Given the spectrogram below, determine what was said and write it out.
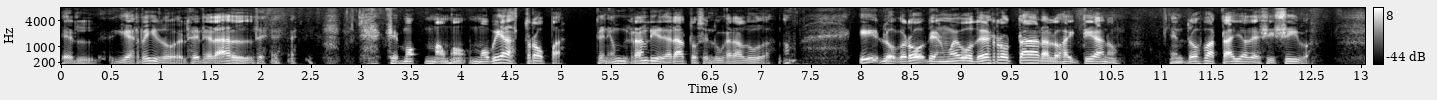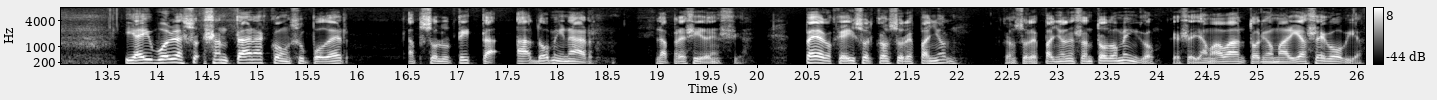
el guerrero, el general que movía las tropas, tenía un gran liderato sin lugar a dudas, y logró de nuevo derrotar a los haitianos en dos batallas decisivas. Y ahí vuelve Santana con su poder absolutista a dominar la presidencia. Pero ¿qué hizo el cónsul español? El cónsul español en Santo Domingo, que se llamaba Antonio María Segovia,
